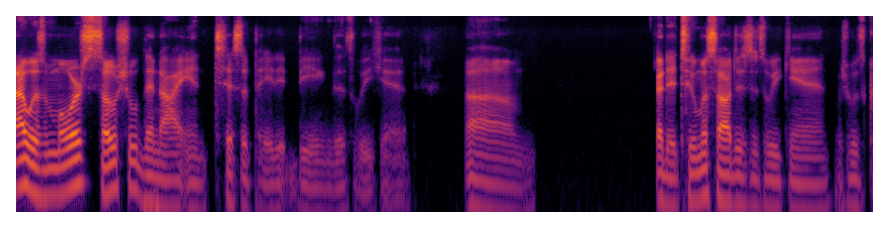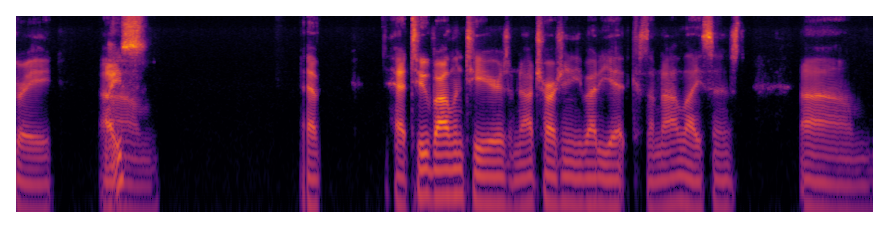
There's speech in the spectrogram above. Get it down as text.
I was more social than I anticipated being this weekend. Um, I did two massages this weekend, which was great. Nice. Um, have had two volunteers. I'm not charging anybody yet because I'm not licensed. Um,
